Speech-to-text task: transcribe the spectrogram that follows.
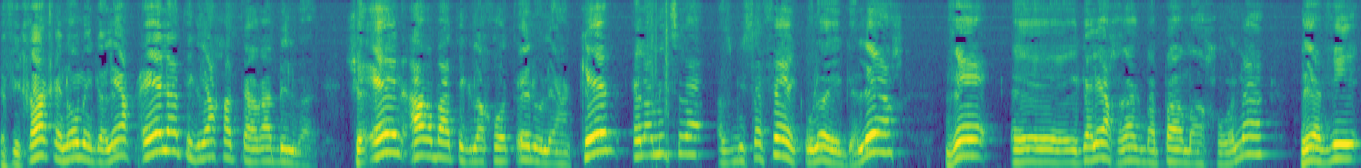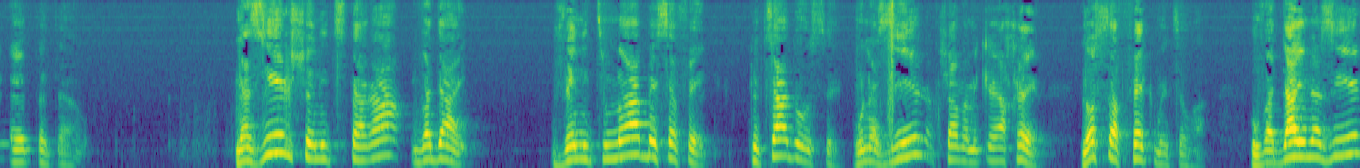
לפיכך אינו מגלח אלא תגלחת טהרה בלבד. שאין ארבע תגלחות אלו לעכב, אלא מצווה. אז מספק הוא לא יגלח, ויגלח רק בפעם האחרונה, ויביא את הטהרות. נזיר שנצטרה ודאי, ונטמע בספק, כיצד הוא עושה? הוא נזיר, עכשיו המקרה אחר, לא ספק מצורע. הוא ודאי נזיר,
